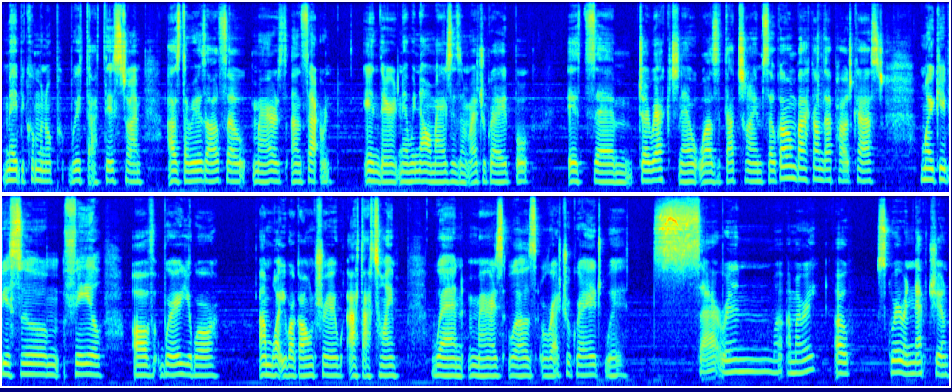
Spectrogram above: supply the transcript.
may be coming up with that this time, as there is also Mars and Saturn in there. Now, we know Mars isn't retrograde, but it's um, direct now. It was at that time. So, going back on that podcast might give you some feel of where you were and what you were going through at that time when Mars was retrograde with Saturn. What, am I right? Oh, square in Neptune.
